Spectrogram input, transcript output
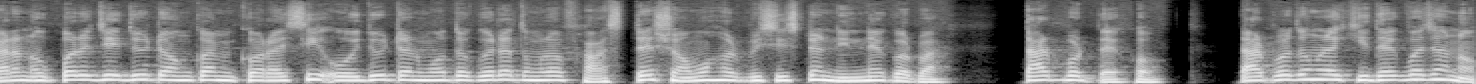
কারণ উপরে যে দুইটা অঙ্ক আমি করাইছি, ওই দুইটার মতো করে তোমরা ফার্স্টে সমহর বিশিষ্ট নির্ণয় করবা। তারপর দেখো, তারপর তোমরা কি দেখবা জানো?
